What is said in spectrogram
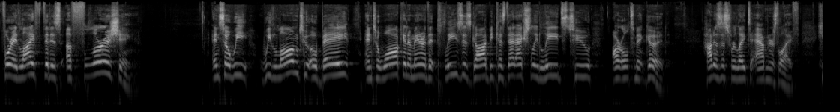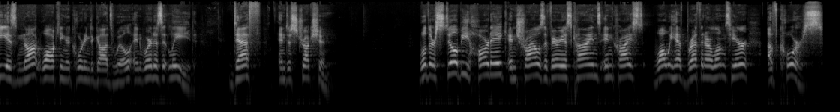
for a life that is a flourishing. And so we, we long to obey and to walk in a manner that pleases God because that actually leads to our ultimate good. How does this relate to Abner's life? He is not walking according to God's will, and where does it lead? Death and destruction. Will there still be heartache and trials of various kinds in Christ while we have breath in our lungs here? Of course.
